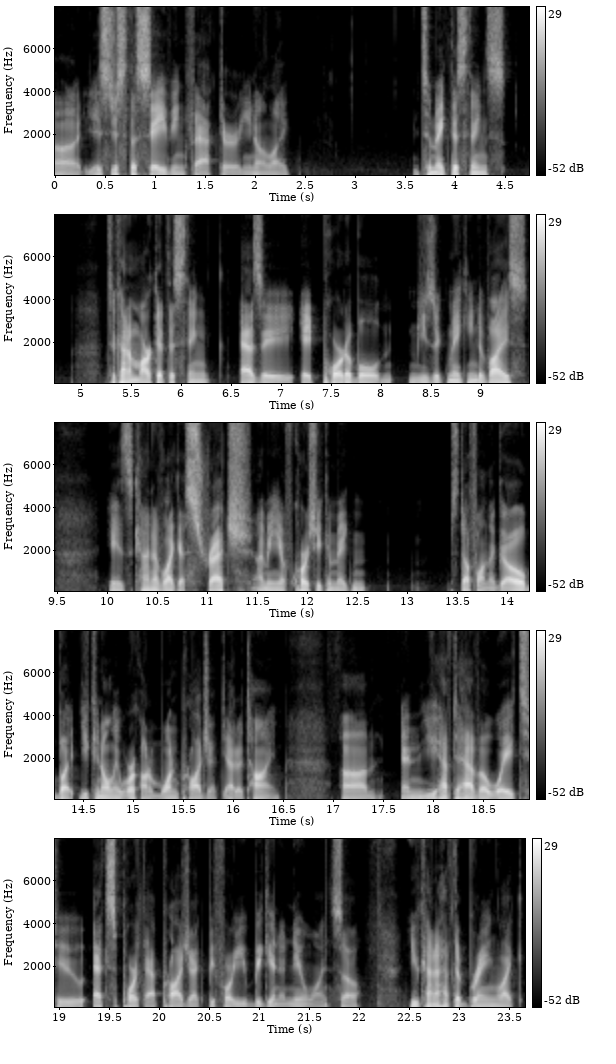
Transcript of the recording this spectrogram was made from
uh, it's just the saving factor, you know, like to make this thing to kind of market this thing as a, a portable music making device is kind of like a stretch. I mean, of course, you can make stuff on the go, but you can only work on one project at a time. Um, and you have to have a way to export that project before you begin a new one. So you kind of have to bring like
